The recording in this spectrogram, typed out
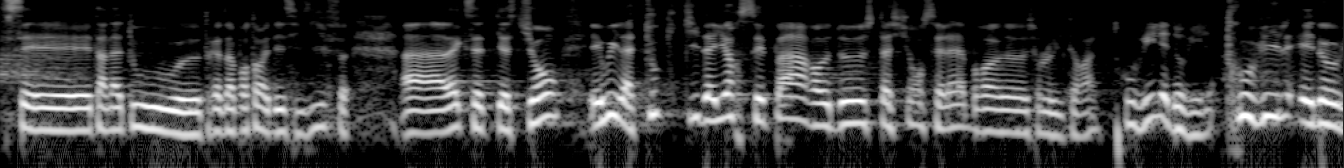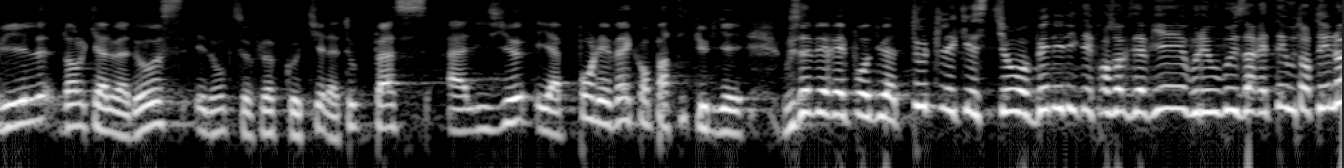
c'est un atout euh, très important et décisif euh, avec cette question. Et oui, la Touque qui d'ailleurs sépare euh, deux stations célèbres sur le littoral. Trouville et Deauville. Trouville et Deauville dans le Calvados. Et donc ce fleuve côtier, la Touque, passe à Lisieux et à Pont-l'Évêque en particulier. Vous avez répondu à toutes les questions. Bénédicte et François Xavier, voulez-vous vous arrêter ou tenter le?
